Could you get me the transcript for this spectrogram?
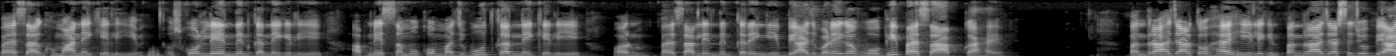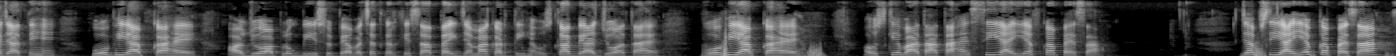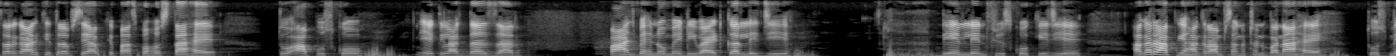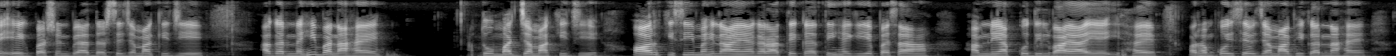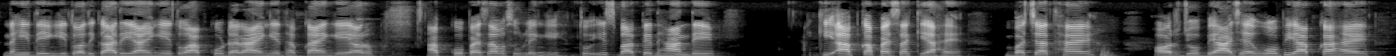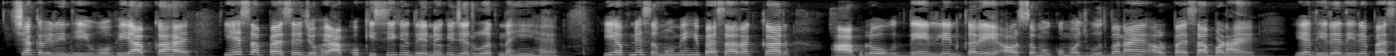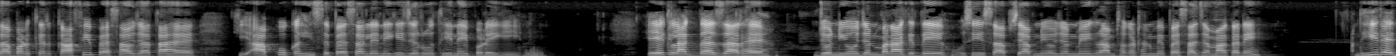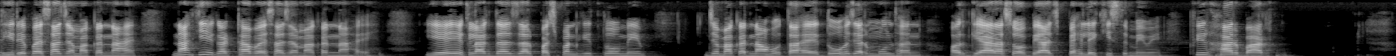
पैसा घुमाने के लिए, उसको लेन देन करने के लिए, अपने समूह को मज़बूत करने के लिए, और पैसा लेन देन करेंगी, ब्याज बढ़ेगा, वो भी पैसा आपका है। पंद्रह हज़ार तो है ही, लेकिन पंद्रह हज़ार से जो ब्याज आते हैं, वो भी आपका है। और जो आप लोग बीस रुपया बचत करके साप्ताहिक जमा करती हैं, उसका ब्याज जो आता है, वो भी आपका है। और उसके बाद आता है सी आई एफ़ का पैसा। जब सी आई एफ़ का पैसा सरकार की तरफ़ से आपके पास पहुँचता है तो आप उसको एक लाख दस हज़ार पाँच बहनों में डिवाइड कर लीजिए। देन लेन फिर उसको कीजिए। अगर आपके यहाँ ग्राम संगठन बना है तो उसमें एक परसेंट ब्याज दर से जमा कीजिए। अगर नहीं बना है तो मत जमा कीजिए। और किसी महिलाएँ अगर आते कहती हैं कि ये पैसा हमने आपको दिलवाया है और हमको इसे जमा भी करना है, नहीं देंगी तो अधिकारी आएँगे तो आपको डराएँगे, धमकाएँगे और आपको पैसा वसूलेंगे। तो इस बात पे ध्यान दें कि आपका पैसा क्या है? बचत है और जो ब्याज है वो भी आपका है, चक्रनिधि वो भी आपका है, ये सब पैसे जो है आपको किसी को देने की ज़रूरत नहीं है। ये अपने समूह में ही पैसा रख कर आप लोग देन लेन करें और समूह को मज़बूत बनाएँ और पैसा बढ़ाएँ। ये धीरे धीरे पैसा बढ़कर काफ़ी पैसा हो जाता है कि आपको कहीं से पैसा लेने की ज़रूरत ही नहीं पड़ेगी। एक लाख दस हज़ार है, जो नियोजन बना के दे, उसी हिसाब से आप नियोजन में, ग्राम संगठन में पैसा जमा करें। धीरे धीरे पैसा जमा करना है, ना कि इकट्ठा पैसा जमा करना है। ये एक लाख दस हज़ार पचपन किस्तों में जमा करना होता है, दो हज़ार मूलधन और ग्यारह सौ ब्याज पहले किस्त में। फिर हर बार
